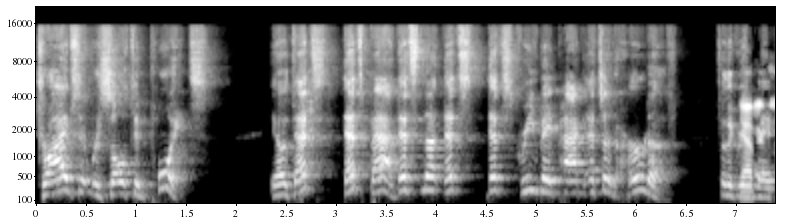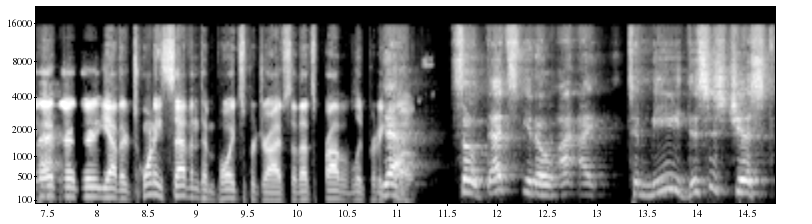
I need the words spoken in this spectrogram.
drives that result in points. You know, that's that's bad. That's not that's that's Green Bay Pack. That's unheard of for the Green yeah, Bay Pack. They're, they're, yeah, they're 27th in points per drive, so that's probably pretty yeah. close. So that's you know, I, I to me, this is just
